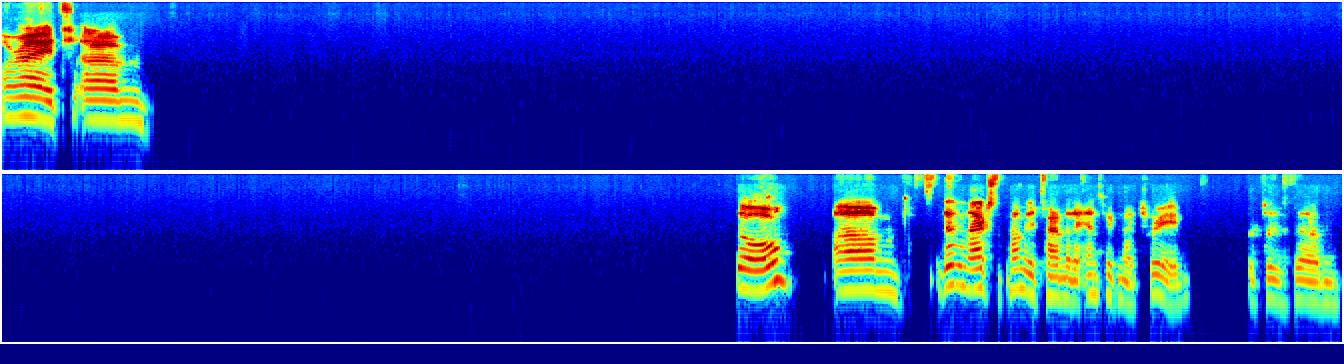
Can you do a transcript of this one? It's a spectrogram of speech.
All right. Um, so, um, it doesn't actually tell me the time that I entered my trade, which is um,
